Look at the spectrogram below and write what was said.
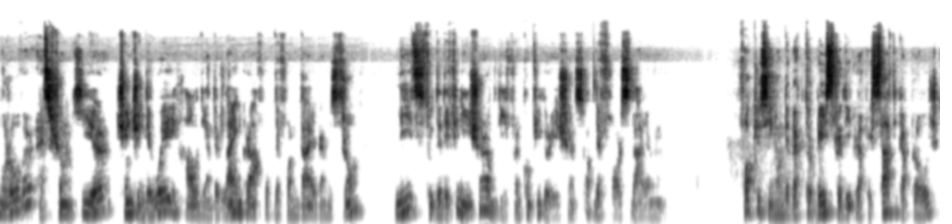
Moreover, as shown here, changing the way how the underlying graph of the form diagram is drawn leads to the definition of different configurations of the force diagram. Focusing on the vector-based 3D graphic static approach,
